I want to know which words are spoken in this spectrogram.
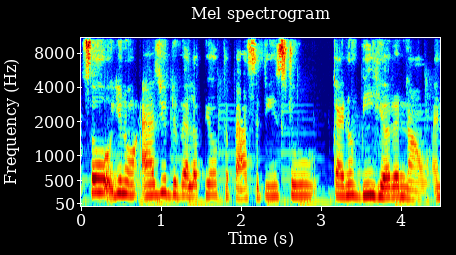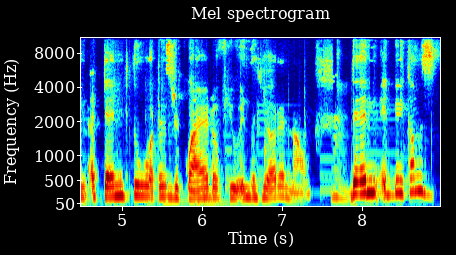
so you know as you develop your capacities to kind of be here and now and attend to what is required of you in the here and now mm. then it becomes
